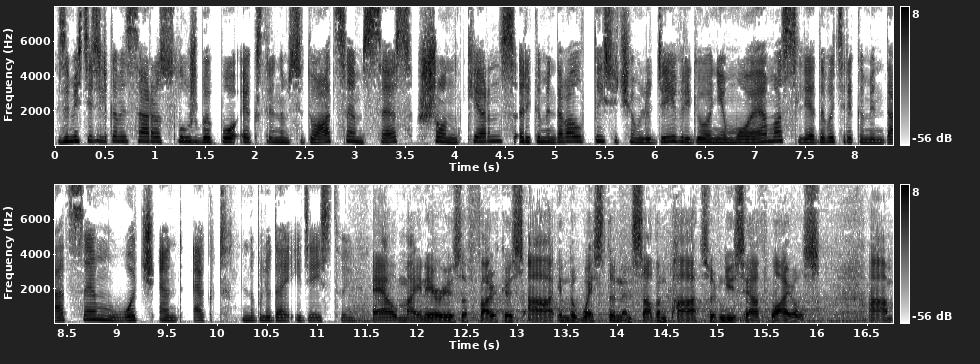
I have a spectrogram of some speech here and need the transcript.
Заместитель комиссара службы по экстренным ситуациям СЭС Шон Кернс рекомендовал тысячам людей в регионе Моэма следовать рекомендациям Watch and Act – наблюдай и действуй. Our main areas of focus are in the western and southern parts of New South Wales. Um,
